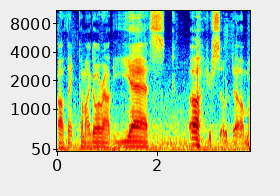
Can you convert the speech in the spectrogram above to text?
Oh, thank. Come on, go around. Yes. Oh, you're so dumb.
